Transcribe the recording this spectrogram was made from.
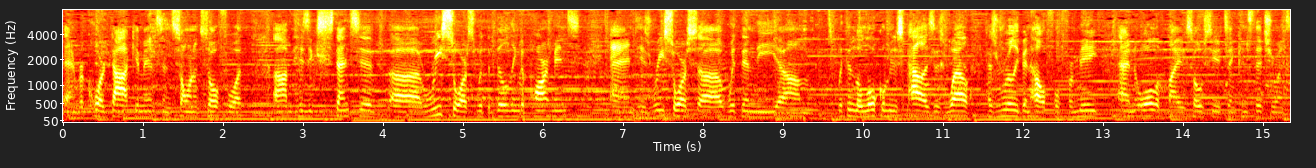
and record documents and so on and so forth. Um, his extensive uh, resource with the building departments and his resource uh, within the um, within the local municipalities as well has really been helpful for me and all of my associates and constituents.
